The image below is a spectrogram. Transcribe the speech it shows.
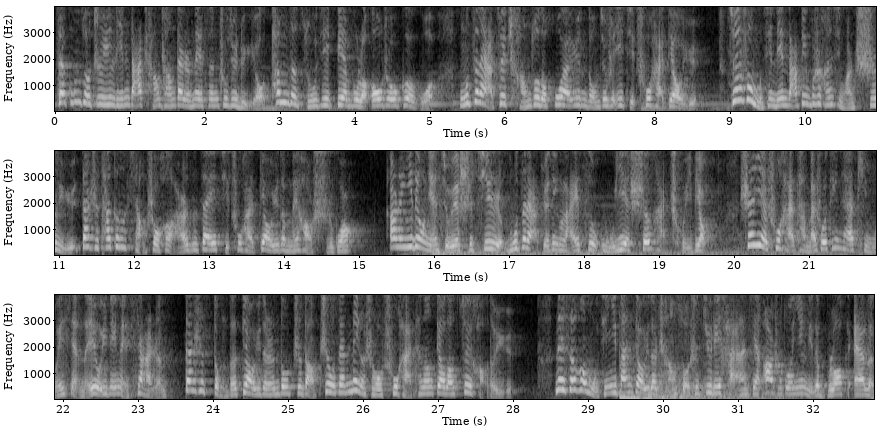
在工作之余，琳达常常带着内森出去旅游，他们的足迹遍布了欧洲各国。母子俩最常做的户外运动就是一起出海钓鱼。虽然说母亲琳达并不是很喜欢吃鱼，但是她更享受和儿子在一起出海钓鱼的美好时光。二零一六年九月十七日，母子俩决定来一次午夜深海垂钓。深夜出海，坦白说听起来挺危险的，也有一点点吓人。但是懂得钓鱼的人都知道，只有在那个时候出海，才能钓到最好的鱼。内森和母亲一般钓鱼的场所是距离海岸线二十多英里的 Block Island，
